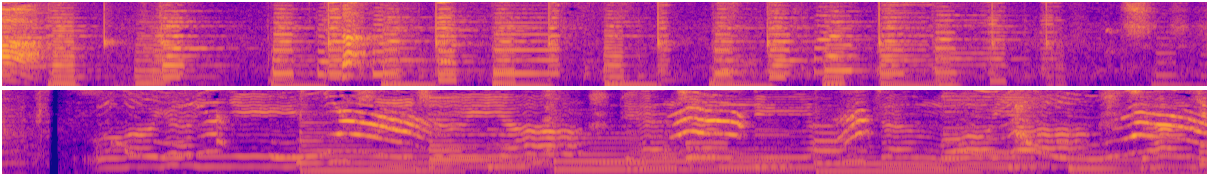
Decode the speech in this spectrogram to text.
二三。我愿意是这样，变成你爱的模样，像影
